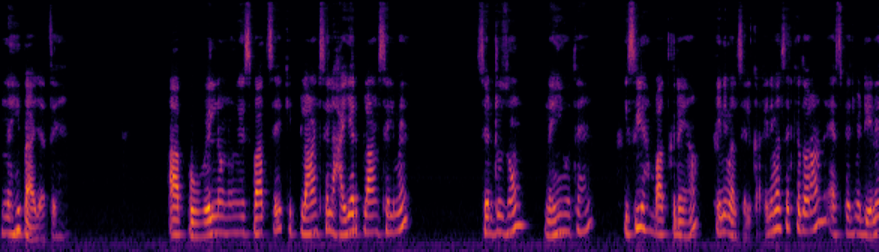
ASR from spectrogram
नहीं पाए जाते हैं। आप वेल नोन होंगे इस बात से कि plant cell higher plant cell में सेंट्रोजोम नहीं होते हैं। इसलिए हम बात करें यहाँ एनिमल सेल का। एनिमल सेल के दौरान एस पेज में डीएनए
